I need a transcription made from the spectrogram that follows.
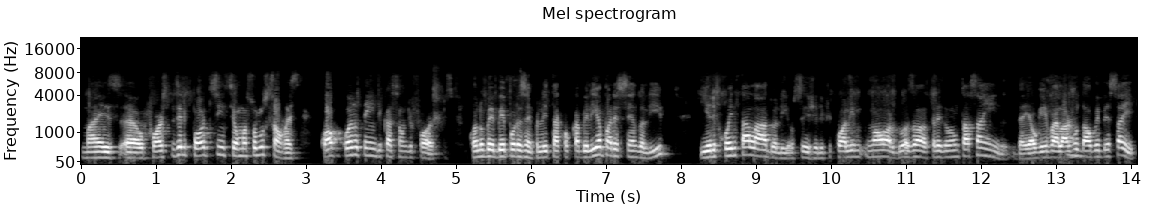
mas uh, o forceps ele pode sim ser uma solução, mas qual, quando tem indicação de forceps? Quando o bebê, por exemplo, ele está com o cabelinho aparecendo ali, e ele ficou entalado ali, ou seja, ele ficou ali uma hora, duas horas, três horas, não está saindo. Daí alguém vai lá ajudar o bebê a sair.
